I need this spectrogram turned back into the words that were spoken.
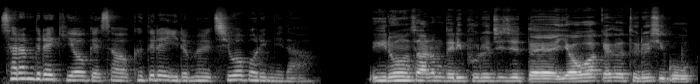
사람들의 기억에서 그들의 이름을 지워버립니다. 의로운 사람들이 부르짖을 때 여호와께서 들으시고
